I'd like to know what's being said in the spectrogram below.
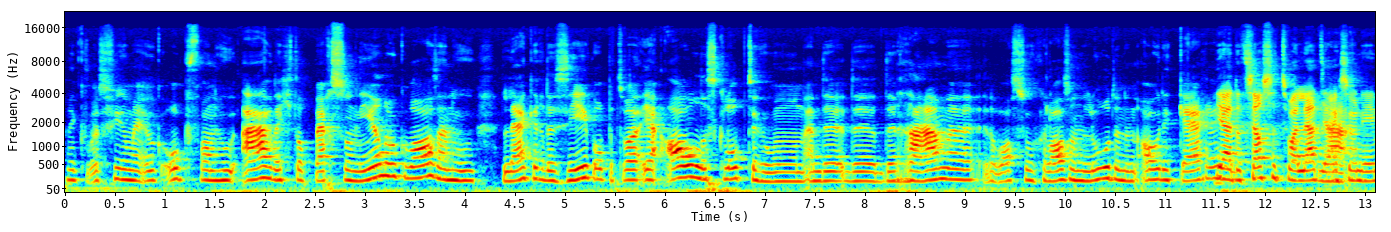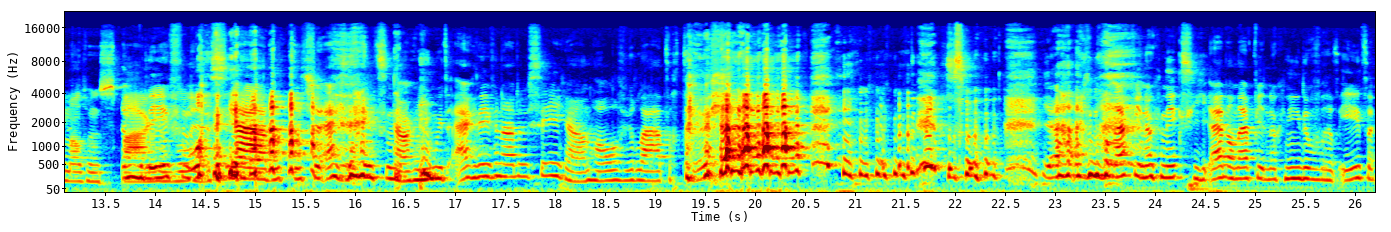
Ik, het viel mij ook op van hoe aardig dat personeel ook was. En hoe lekker de zeep op het... Ja, alles klopte gewoon. En de, de, de ramen, er was zo glas en lood in een oude kerk. ja, dat zelfs het toilet Ja. echt zo helemaal zo'n een spa. Ja, dat, dat je echt denkt, nou, je moet echt even naar de wc gaan. Een half uur later terug. Zo. Ja, en dan heb je nog niks gegeten. Dan heb je het nog niet over het eten.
